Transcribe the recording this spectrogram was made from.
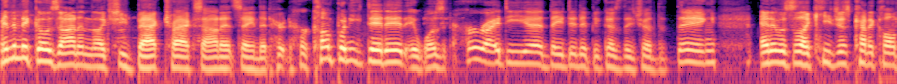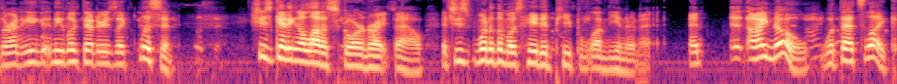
and then it goes on and like she backtracks on it, saying that her her company did it. It wasn't her idea. They did it because they showed the thing, and it was like he just kind of called her out and he, and he looked at her. He's like, listen. She's getting a lot of scorn right now, and she's one of the most hated people on the internet. And, and I know what that's like.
